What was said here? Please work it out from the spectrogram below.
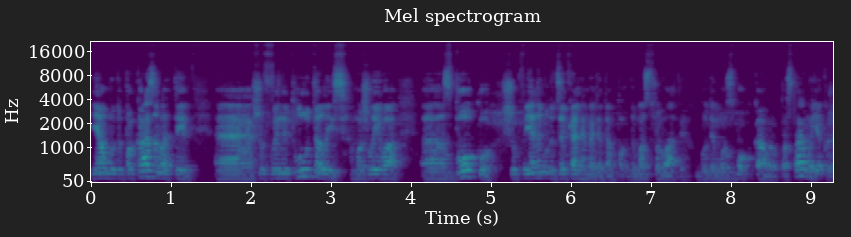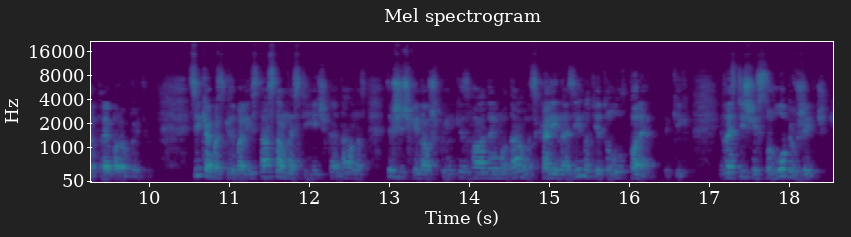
Я вам буду показувати, е, щоб ви не плутались, можливо, е, з боку, щоб я не буду дзеркальним методом демонструвати. Будемо з боку камеру поставимо, як вже треба робити. Стійка баскетболіста, основна стієчка, да, у нас трішечки навшпиньки згадуємо, да, у нас коліна зігнуті, тулу вперед, таких еластичних суглобів, живчики.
